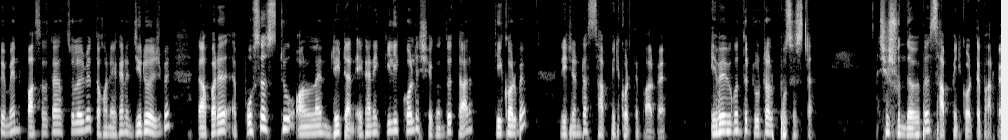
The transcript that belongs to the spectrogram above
পেমেন্ট পাঁচ হাজার টাকা চলে আসবে তখন এখানে জিরো আসবে। তারপরে প্রসেস টু অনলাইন রিটার্ন এখানে ক্লিক করলে সে কিন্তু তার কী করবে? রিটার্নটা সাবমিট করতে পারবে। এভাবে কিন্তু টোটাল প্রসেসটা সে সুন্দরভাবে সাবমিট করতে পারবে।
